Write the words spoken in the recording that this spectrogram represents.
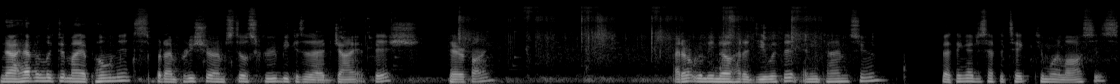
Now, I haven't looked at my opponents, but I'm pretty sure I'm still screwed because of that giant fish. Terrifying. I don't really know how to deal with it anytime soon. So I think I just have to take two more losses.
